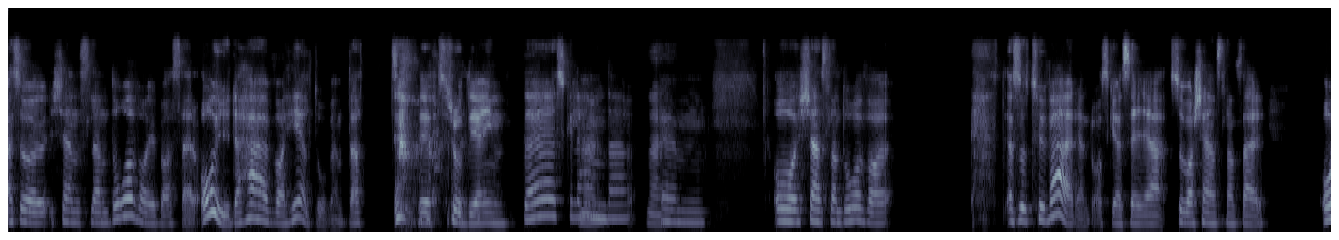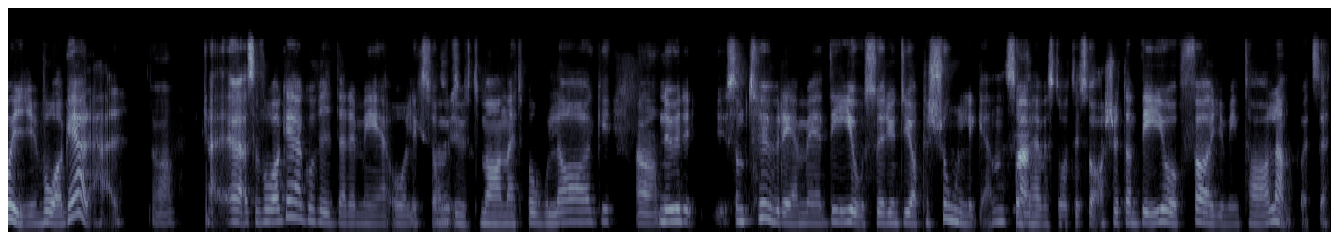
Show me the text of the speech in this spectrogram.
alltså känslan då var ju bara så här, oj, det här var helt oväntat. Det trodde jag inte skulle Nej. hända. Nej. Um, och känslan då var, alltså tyvärr ändå ska jag säga, så var känslan så här, oj, vågar jag det här? Ja. Alltså vågar jag gå vidare med och liksom ja, utmana ett bolag? Ja. Nu det, som tur är med DO så är det ju inte jag personligen som ja. behöver stå till svars utan DO för ju min talan på ett sätt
